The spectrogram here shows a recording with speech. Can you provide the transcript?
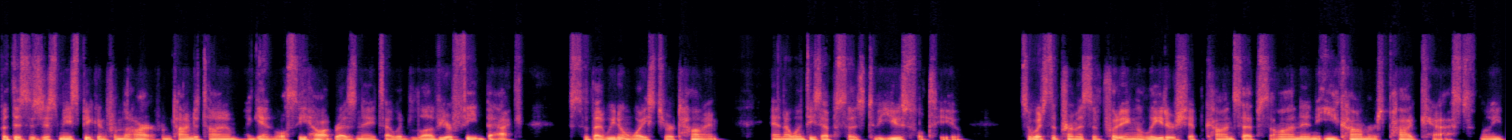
But this is just me speaking from the heart from time to time. Again, we'll see how it resonates. I would love your feedback so that we don't waste your time. And I want these episodes to be useful to you. So, what's the premise of putting leadership concepts on an e commerce podcast? Let me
